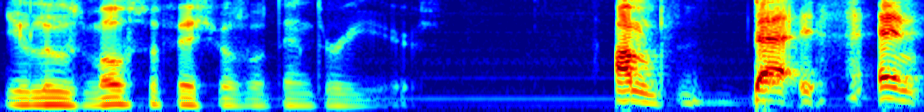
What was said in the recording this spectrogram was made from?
you lose most officials within three years. I'm that and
